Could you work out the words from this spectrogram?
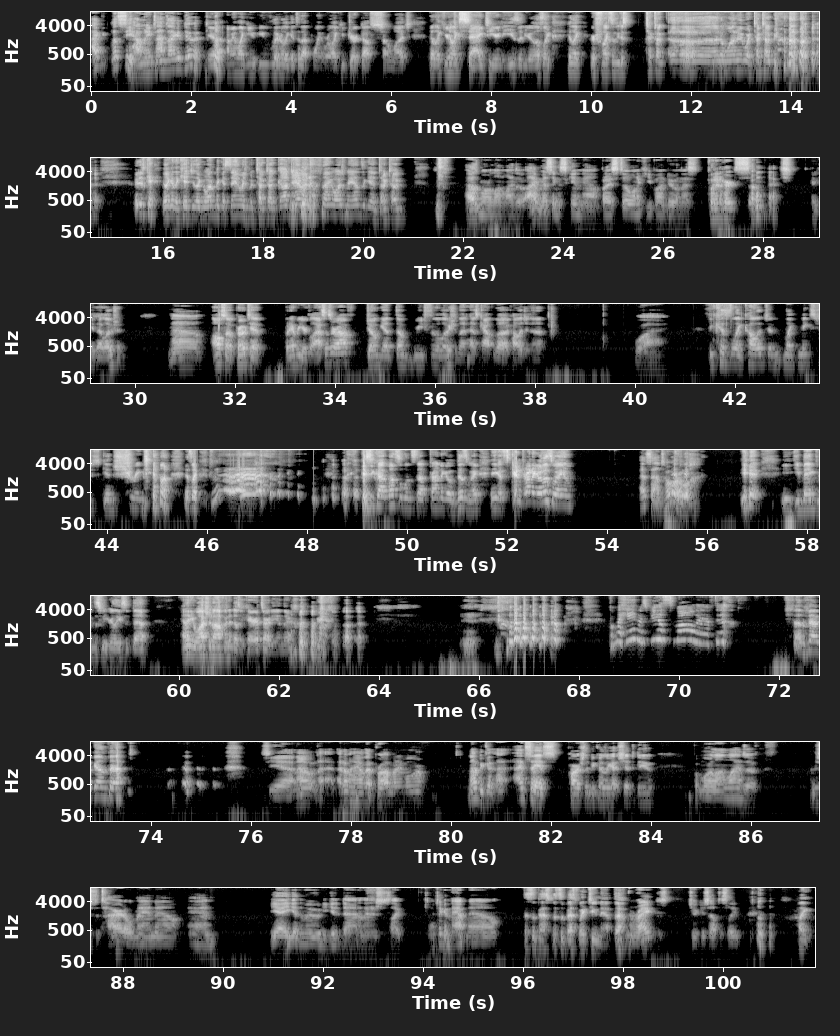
I let's see how many times I could do it. Yeah, I mean, like you, you literally get to that point where like you jerked off so much that like you're like sagged to your knees and you're just like you're like reflexively just tug tug. I don't want any more tug tug. I just can't. You're like in the kitchen, like I want to make a sandwich, but tug tug. God damn it! I'm not gonna wash my hands again. Tug tug. That was more along the lines of I'm missing skin now, but I still want to keep on doing this. But it hurts so much. Gotta get that lotion. No. Also, pro tip: whenever your glasses are off, don't get don't reach for the lotion that has cal- the collagen in it. Why? Because like collagen like makes your skin shrink down. It's like Because you got muscle and stuff trying to go this way, and you got skin trying to go this way, and That sounds horrible. you, you, you beg for the sweet release of death. And then you wash it off, and it doesn't care. It's already in there. But my hand was real small after. Gunpowder. yeah, no, I- I don't have that problem anymore. Not because I, I'd say it's partially because I got shit to do, but more along the lines of I'm just a tired old man now, and yeah, you get the mood, you get it done, and then it's just like, can I take a nap now? That's the best. That's the best way to nap, though. Right? Just jerk yourself to sleep. Like,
